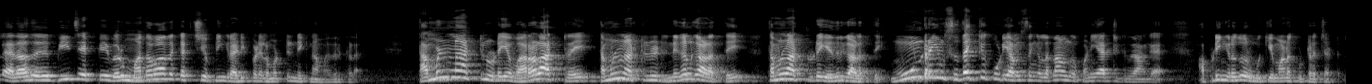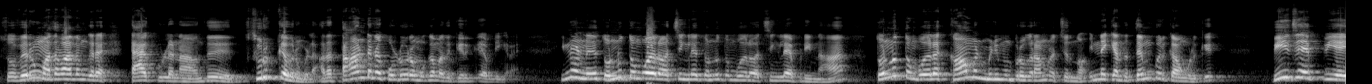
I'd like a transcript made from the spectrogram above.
இல்லை அதாவது பிஜேபி வெறும் மதவாத கட்சி அப்படிங்கிற அடிப்படையில் மட்டும் இன்றைக்கி நாம் எதிர்க்கலை. தமிழ்நாட்டினுடைய வரலாற்றை தமிழ்நாட்டினுடைய நிகழ்காலத்தை தமிழ்நாட்டினுடைய எதிர்காலத்தை மூன்றையும் சிதைக்கக்கூடிய அம்சங்களில் தான் அவங்க பணியாற்றிருக்கிறாங்க அப்படிங்கிறது ஒரு முக்கியமான குற்றச்சாட்டு. ஸோ வெறும் மதவாதம்ங்கிற டேக்குள்ளே நான் வந்து சுருக்க விரும்பலை. அதை தாண்டின கொடூர முகம் அதுக்கு இருக்குது அப்படிங்கிறேன். இன்னொன்று தொண்ணூத்தொம்போதில் வச்சிங்களே தொண்ணூத்தொம்போதில் வச்சிங்களே அப்படின்னா தொண்ணூத்தொம்போதில் காமன் மினிமம் ப்ரோக்ராம்னு வச்சுருந்தோம். இன்றைக்கி அந்த தெம்பு இருக்கா உங்களுக்கு? பிஜேபியை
